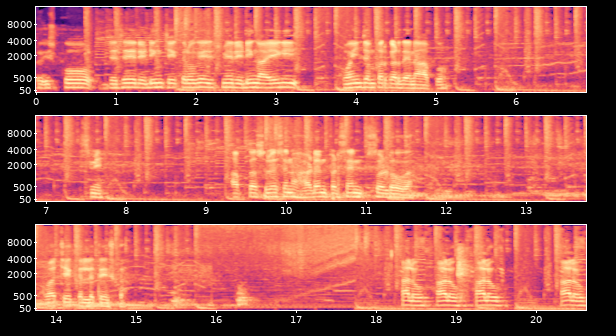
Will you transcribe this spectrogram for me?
तो इसको जैसे रीडिंग चेक करोगे, इसमें रीडिंग आएगी वहीं जंपर कर देना आपको। इसमें आपका सोल्यूशन हंड्रेड परसेंट सोल्ड होगा। अब चेक कर लेते हैं इसका। Hello hello hello hello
